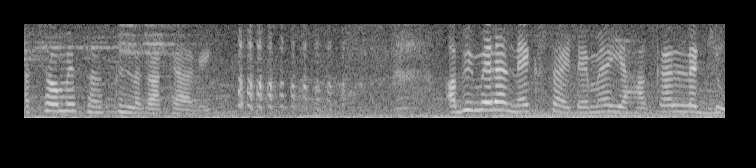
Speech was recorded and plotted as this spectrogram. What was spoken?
अच्छा मैं सनस्क्रीन लगा के आ गई। अभी मेरा नेक्स्ट आइटम है यहाँ का लड्डू।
